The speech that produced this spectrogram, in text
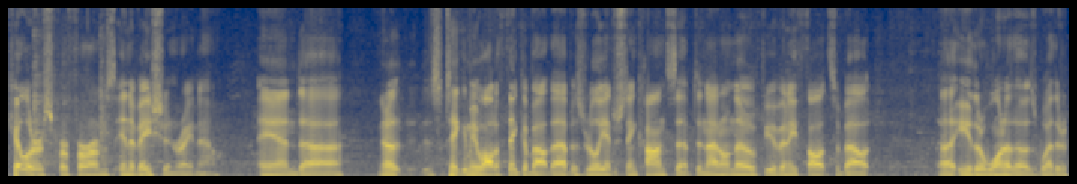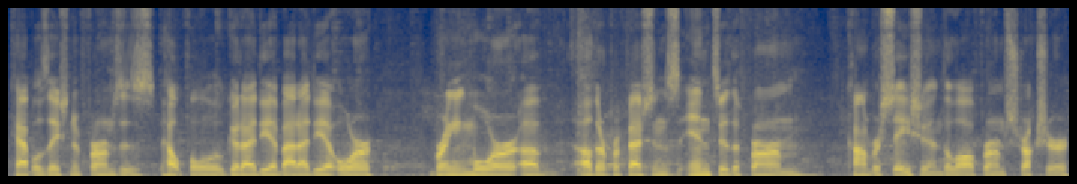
killers for firms' innovation right now, and uh, you know, it's taken me a while to think about that, but it's a really interesting concept, and I don't know if you have any thoughts about uh, either one of those, whether capitalization of firms is helpful, good idea, bad idea, or bringing more of other professions into the firm conversation, the law firm structure,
